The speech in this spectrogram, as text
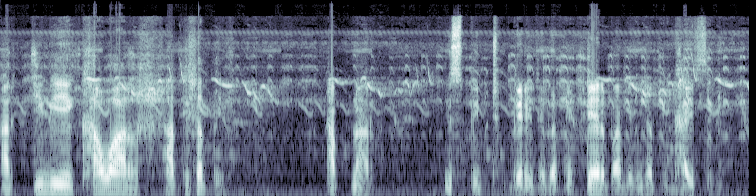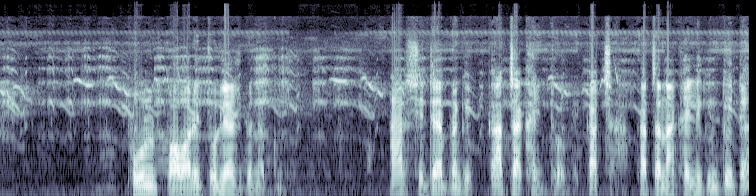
আর চিবিয়ে খাওয়ার সাথে সাথে আপনার স্পিড বেড়ে যাবে, আপনি টের পাবেন যে আপনি খাইছেন। ফুল পাওয়ারে চলে আসবেন আপনি। আর সেটা আপনাকে কাঁচা খাইতে হবে, কাঁচা। কাঁচা না খাইলে কিন্তু এটা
